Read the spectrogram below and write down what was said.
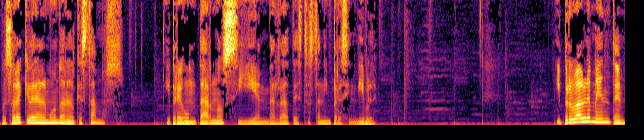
pues solo hay que ver el mundo en el que estamos y preguntarnos si en verdad esto es tan imprescindible. Y probablemente,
